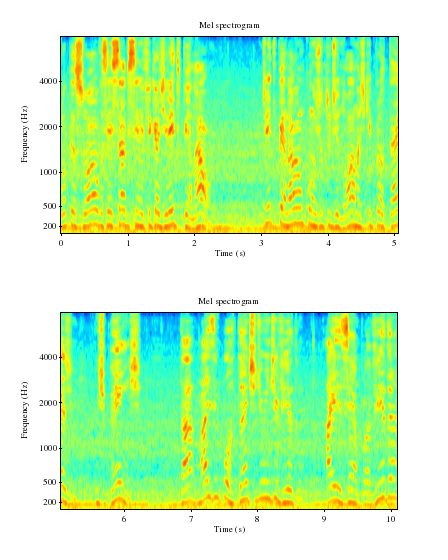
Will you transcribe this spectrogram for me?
Alô pessoal, vocês sabem o que significa direito penal? Direito penal é um conjunto de normas que protegem os bens tá, mais importantes de um indivíduo. A exemplo, a vida,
